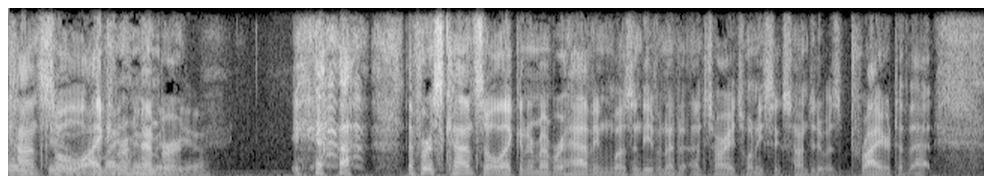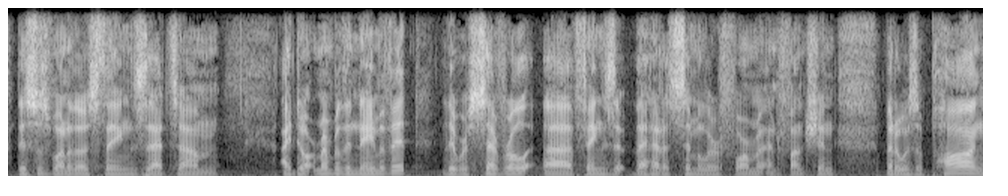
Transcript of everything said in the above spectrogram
I'm console I'm I can right remember. Yeah, the first console I can remember having wasn't even an Atari 2600. It was prior to that. This was one of those things that um, I don't remember the name of it. There were several uh, things that, that had a similar form and function, but it was a Pong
